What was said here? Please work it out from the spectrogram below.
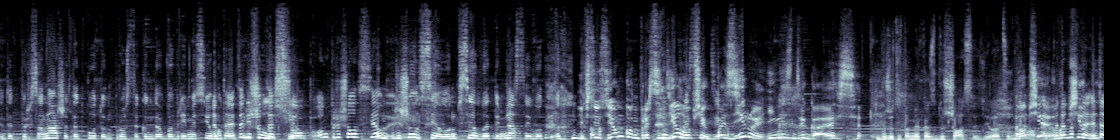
этот персонаж, этот кот, он просто когда во время съемок Это, он это не пришел и сел. Он пришел, сел. Он пришел, сел, он сел в это Да. место и вот И всю съемку он просидел вообще позируя и не сдвигаясь. Боже, то там якась душа сиділа. Це Вообще, правда. Потому вообще что это,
